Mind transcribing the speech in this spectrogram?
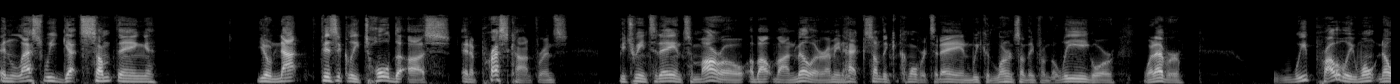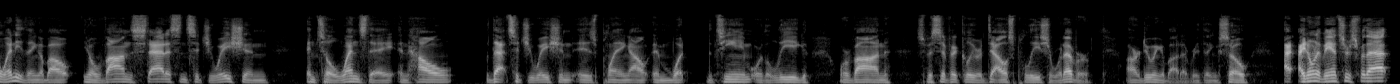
unless we get something, you know, not physically told to us in a press conference between today and tomorrow about Von Miller, I mean, heck, something could come over today and we could learn something from the league or whatever. We probably won't know anything about, you know, Von's status and situation until Wednesday and how that situation is playing out and what the team or the league or Von specifically or Dallas police or whatever are doing about everything. So I, I don't have answers for that.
